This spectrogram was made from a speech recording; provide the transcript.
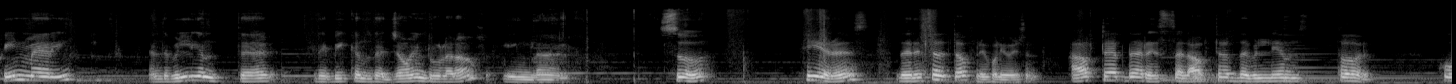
Queen Mary and the William III, they become the joint ruler of England. So, here is the result of revolution. After the result, after the William III, who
